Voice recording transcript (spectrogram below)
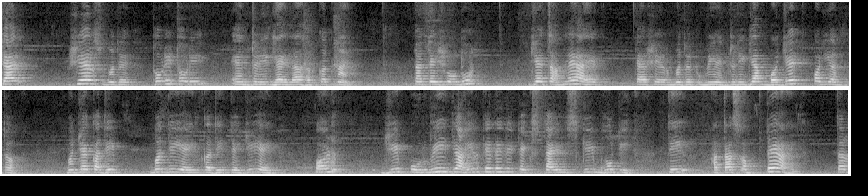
त्या शेअर्समध्ये थोडी थोडी एंट्री घ्यायला हरकत नाही. तर ते शोधून जे चांगले आहेत त्या शेअरमध्ये तुम्ही एंट्री घ्या बजेटपर्यंत. म्हणजे कधी मंदी येईल कधी तेजी येईल. पण जी पूर्वी जाहीर केलेली टेक्स्टाईल स्कीम होती ती आता संपते आहे. तर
